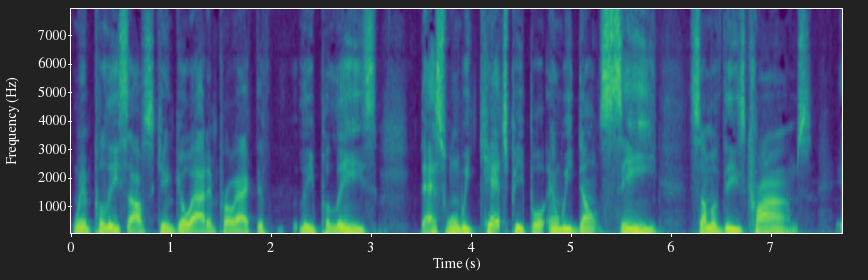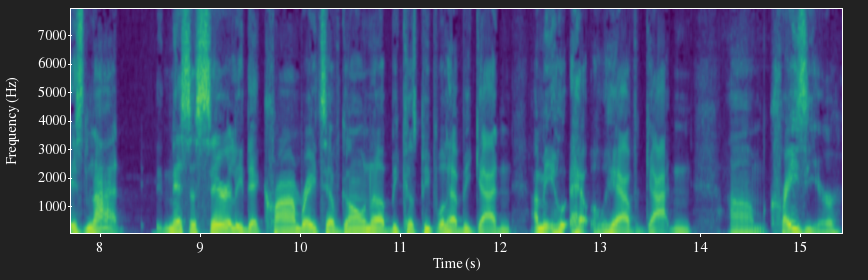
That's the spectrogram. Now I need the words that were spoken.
When police officers can go out and proactively police, that's when we catch people and we don't see some of these crimes. It's not necessarily that crime rates have gone up because people have begotten i mean who, who have gotten um, crazier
